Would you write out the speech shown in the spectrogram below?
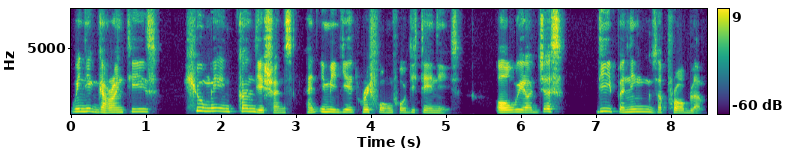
We need guarantees, humane conditions, and immediate reform for detainees, or we are just deepening the problem.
